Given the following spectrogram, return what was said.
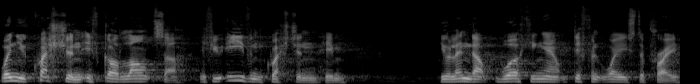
when you question if God will answer, if you even question Him, you'll end up working out different ways to pray.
